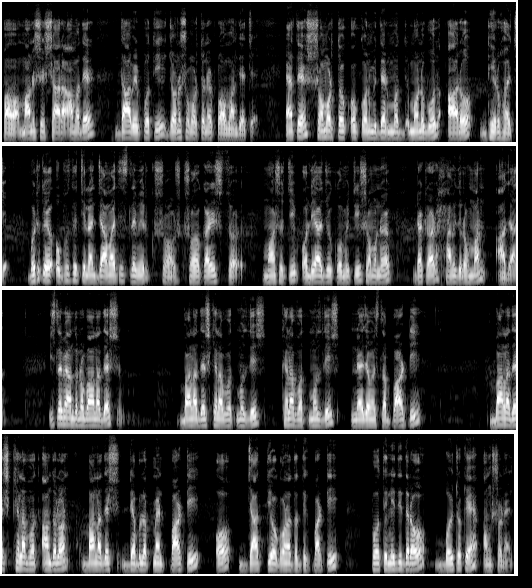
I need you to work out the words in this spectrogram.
পাওয়া মানুষের সারা আমাদের দাবির প্রতি জনসমর্থনের প্রমাণ দিয়েছে। এতে সমর্থক ও কর্মীদের মধ্যে মনোবল আরও ধীর হয়েছে। বৈঠকে উপস্থিত ছিলেন জামায়াত ইসলামীর সহকারী মহাসচিব ও লিয়াজু কমিটির সমন্বয়ক ডক্টর হামিদুর রহমান আজাদ। ইসলামী আন্দোলন Bangladesh Bangladesh Khelafat Majlis Khelafat Majlis, Nezam Islam party Bangladesh Khelafat Andolan Bangladesh development party ও জাতীয় গণতান্ত্রিক পার্টি প্রতিনিধিদেরও বৈঠকে অংশ নেন।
